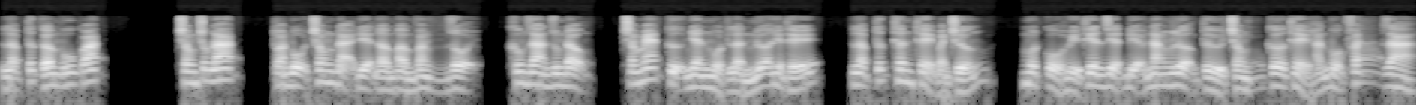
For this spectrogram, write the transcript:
lập tức âm vũ quát. Trong chốc lát, toàn bộ trong đại điện ầm ầm vang dội, không gian rung động, trăm mét cự nhân một lần nữa như thế, lập tức thân thể bành trướng, một cổ hủy thiên diệt địa năng lượng từ trong cơ thể hắn buộc phát ra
